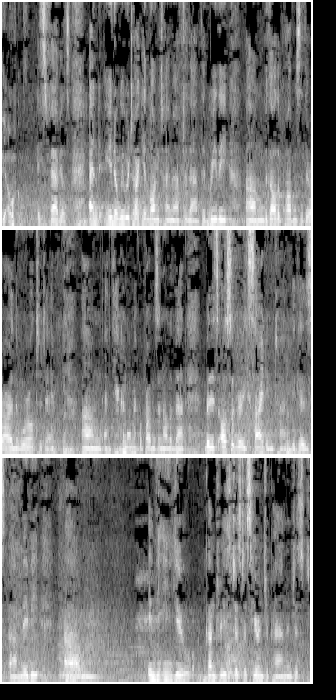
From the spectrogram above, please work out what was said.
yeah, of course. It's fabulous. And, you know, we were talking a long time after that, that really, um, with all the problems that there are in the world today, um, and the economical problems and all of that, but it's also a very exciting time because um, maybe um, in the EU countries, just as here in Japan and just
